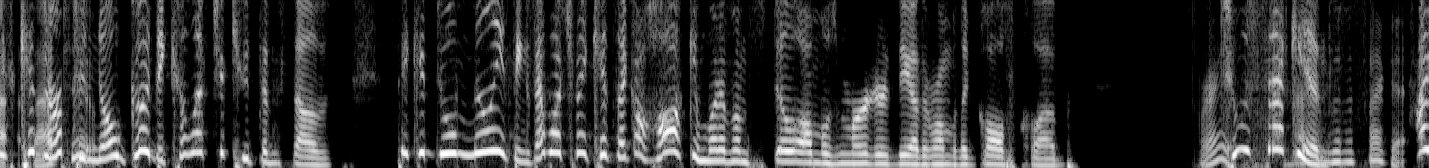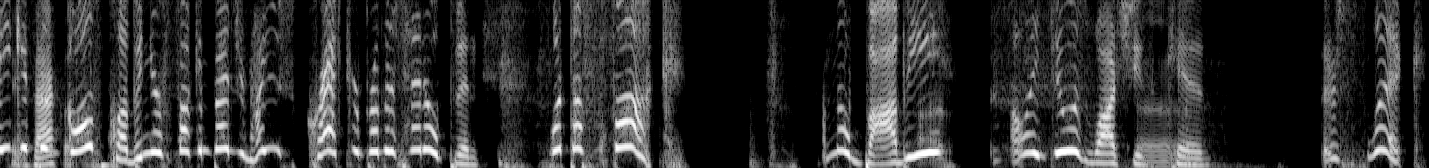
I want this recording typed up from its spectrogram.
These kids are up to no good. They could electrocute themselves. They could do a million things. I watch my kids like a hawk, and one of them still almost murdered the other one with a golf club. Right. Two seconds. in a second. How you get this golf club in your fucking bedroom? How you crack your brother's head open? What the fuck? I'm no Bobby. All I do is watch these Uh. kids. They're slick.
